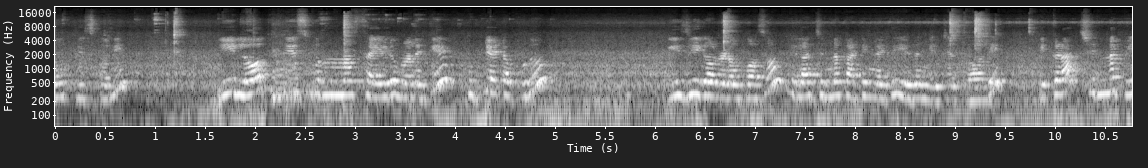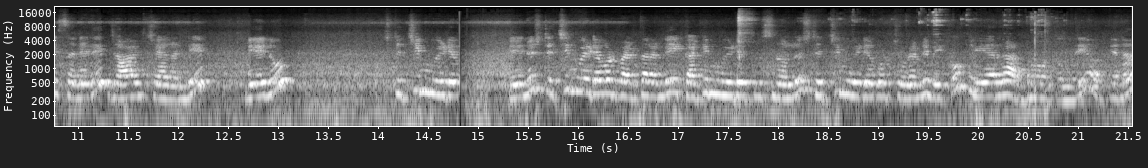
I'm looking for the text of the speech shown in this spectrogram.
లోతు తీసుకొని ఈ లోతు తీసుకున్న సైడ్ మనకి కుట్టేటప్పుడు ఈజీగా ఉండడం కోసం ఇలా చిన్న కటింగ్ అయితే ఈ విధంగా ఇచ్చేసుకోవాలి. ఇక్కడ చిన్న పీస్ అనేది జాయింట్ చేయాలండి. నేను స్టిచ్చింగ్ వీడియో నేను స్టిచ్చింగ్ వీడియో కూడా పెడతానండి. ఈ కటింగ్ వీడియో చూసిన వాళ్ళు స్టిచ్చింగ్ వీడియో కూడా చూడండి మీకు క్లియర్గా అర్థమవుతుంది ఓకేనా?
